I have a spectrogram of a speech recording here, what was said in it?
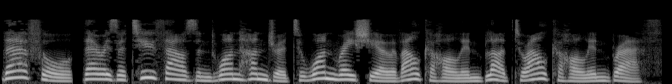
Therefore, there is a 2100 to 1 ratio of alcohol in blood to alcohol in breath.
